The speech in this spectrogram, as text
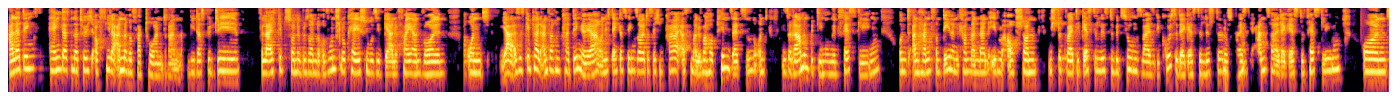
Allerdings hängen das natürlich auch viele andere Faktoren dran, wie das Budget. Vielleicht gibt es schon eine besondere Wunschlocation, wo sie gerne feiern wollen. Und ja, also es gibt halt einfach ein paar Dinge, ja. Und ich denke, deswegen sollte sich ein Paar erstmal überhaupt hinsetzen und diese Rahmenbedingungen festlegen. Und anhand von denen kann man dann eben auch schon ein Stück weit die Gästeliste beziehungsweise die Größe der Gästeliste, das mhm. heißt die Anzahl der Gäste festlegen und,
